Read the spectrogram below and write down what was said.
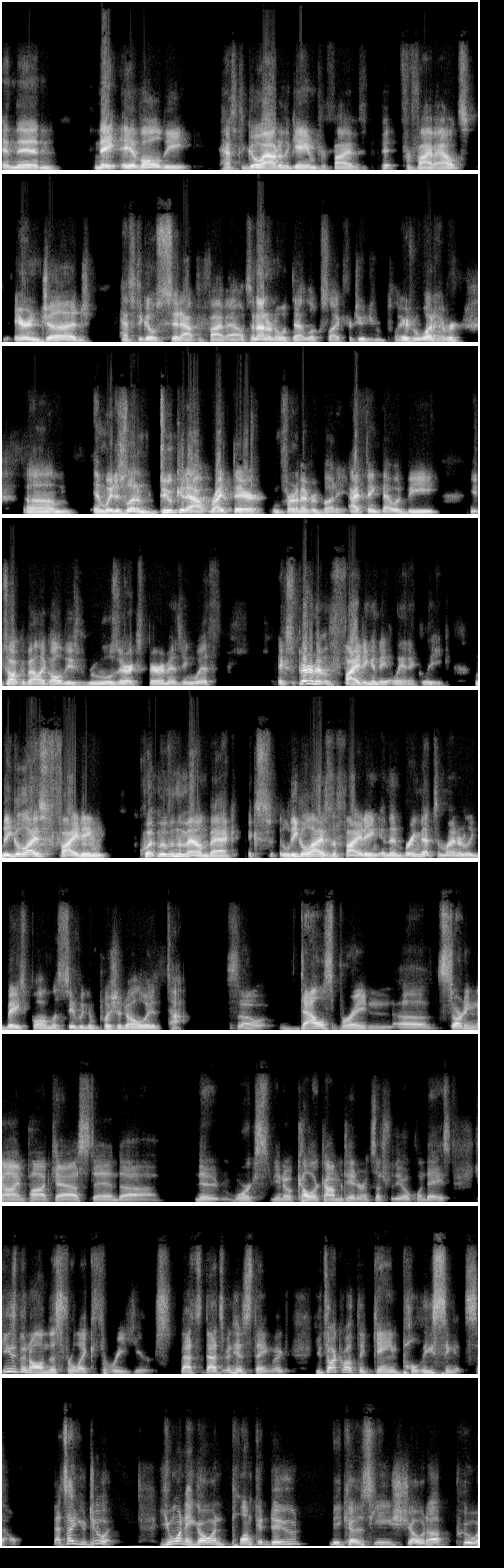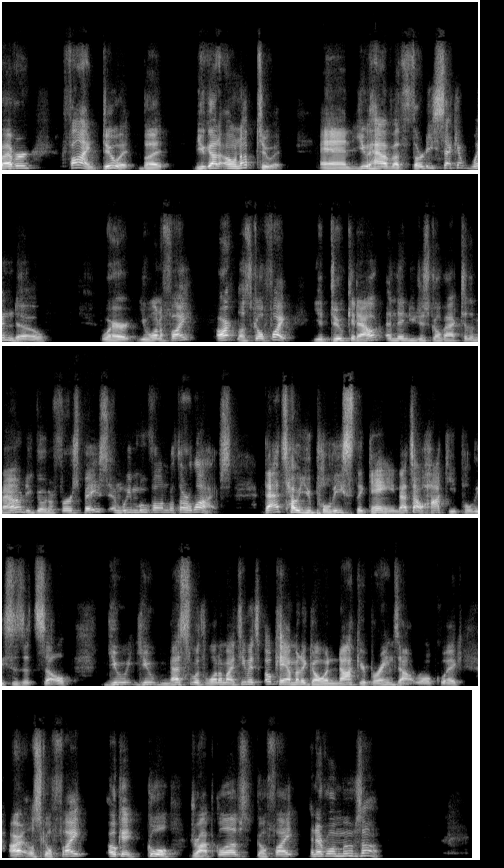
and then Nate Eovaldi has to go out of the game for five for five outs. Aaron Judge has to go sit out for five outs, and I don't know what that looks like for two different players, but whatever. Um, and we just let them duke it out right there in front of everybody. I think that would be. You talk about like all these rules they're experimenting with. Experiment with fighting in the Atlantic League. Legalize fighting. Quit moving the mound back. Ex- legalize the fighting, and then bring that to minor league baseball. And let's see if we can push it all the way to the top. So Dallas Braden of Starting Nine podcast and uh, works, you know, color commentator and such for the Oakland A's. He's been on this for like three years. That's that's been his thing. Like you talk about the game policing itself. That's how you do it. You want to go and plunk a dude because he showed up, whoever, fine, do it, but you got to own up to it. And you have a 30 second window where you want to fight. All right, let's go fight. You duke it out, and then you just go back to the mound, you go to first base, and we move on with our lives. That's how you police the game. That's how hockey polices itself. You you mess with one of my teammates. Okay, I'm gonna go and knock your brains out real quick. All right, let's go fight. Okay, cool. Drop gloves, go fight, and everyone moves on.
